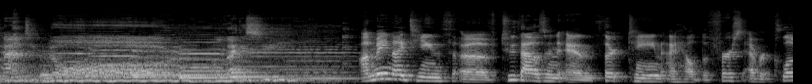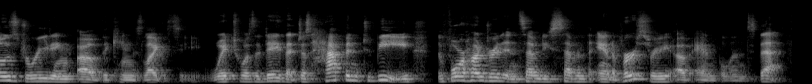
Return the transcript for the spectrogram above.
can't ignore a legacy. On May 19th of 2013, I held the first ever closed reading of The King's Legacy, which was a day that just happened to be the 477th anniversary of Anne Boleyn's death.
